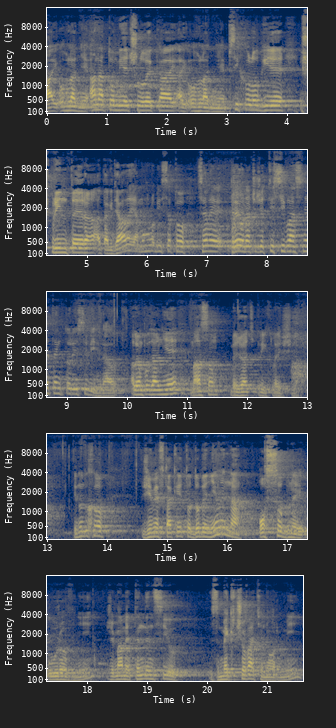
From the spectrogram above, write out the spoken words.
aj ohľadne anatómie človeka, aj ohľadne psychológie, šprintéra a tak ďalej a mohlo by sa to celé preonačiť, že ty si vlastne ten, ktorý si vyhral. Ale on povedal, nie, mal som bežať rýchlejšie. Jednoducho, žijeme v takejto dobe nielen na osobnej úrovni, že máme tendenciu zmekčovať normy,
